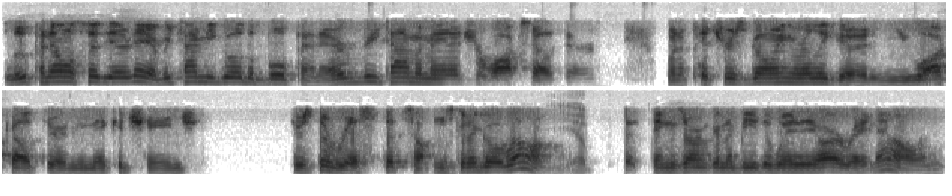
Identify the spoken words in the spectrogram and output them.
Lou Piniella said the other day, every time you go to the bullpen, every time a manager walks out there, when a pitcher's going really good and you walk out there and you make a change, there's the risk that something's going to go wrong. Yep. That things aren't going to be the way they are right now. And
